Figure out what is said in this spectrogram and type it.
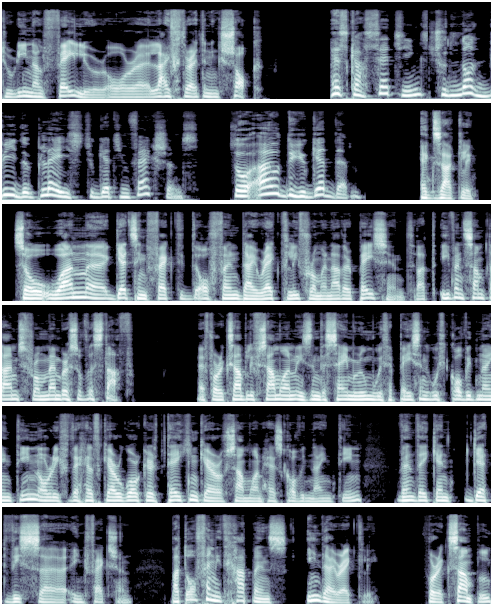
to renal failure or life threatening shock. Healthcare settings should not be the place to get infections. So, how do you get them? Exactly. So, one uh, gets infected often directly from another patient, but even sometimes from members of the staff. Uh, for example, if someone is in the same room with a patient with COVID 19, or if the healthcare worker taking care of someone has COVID 19, then they can get this uh, infection. But often it happens indirectly. For example,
